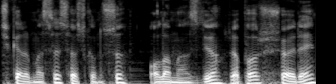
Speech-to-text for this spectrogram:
çıkarılması söz konusu olamaz diyor. Rapor şöyle.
